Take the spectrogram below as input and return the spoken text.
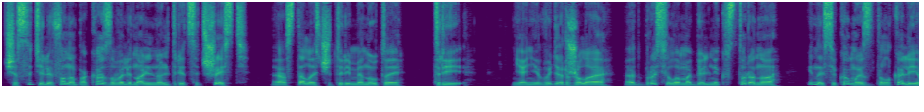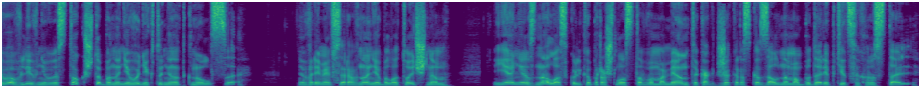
Часы телефона показывали 0036, а осталось 4 минуты 3. Я не выдержала, отбросила мобильник в сторону, и насекомые затолкали его в ливневый сток, чтобы на него никто не наткнулся. Время все равно не было точным. Я не знала, сколько прошло с того момента, как Джек рассказал нам об ударе птицы Хрусталь.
